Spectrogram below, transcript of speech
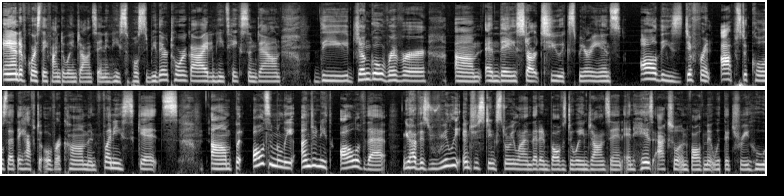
And of course they find dwayne johnson and he's supposed to be their tour guide and he takes them down the jungle river um, and they start to experience all these different obstacles that they have to overcome and funny skits. Um, but ultimately, underneath all of that, you have this really interesting storyline that involves Dwayne Johnson and his actual involvement with the tree, who,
